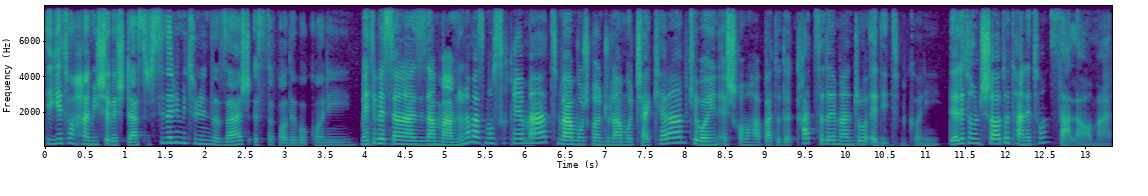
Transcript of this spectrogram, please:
دیگه تا همیشه بهش دسترسی دارین می‌تونین ازش استفاده بکنین. مهدی بسیار عزیزم ممنونم از موسیقی متن و مشکان جونم متشکرم که با این عشق و محبت و دقت صدای من رو ادیت می‌کنی. دلتون شاد و تنتون سلامت.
